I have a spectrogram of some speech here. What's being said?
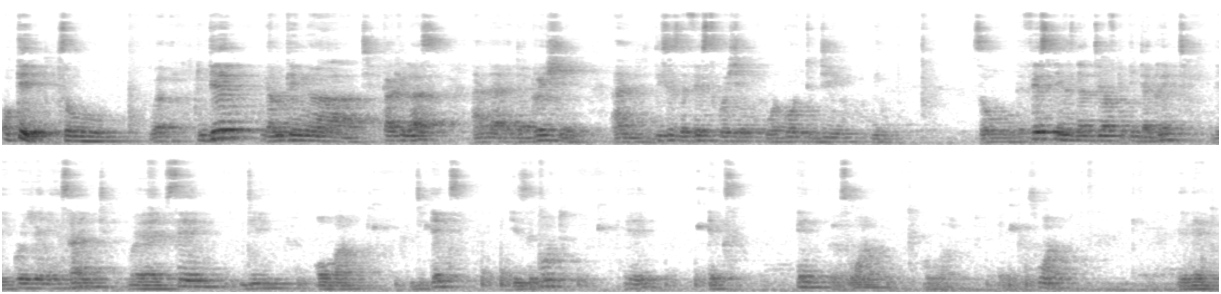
Okay, so well, today we are looking at calculus and uh, integration, and this is the first question we're going to deal with. So the first thing is that you have to integrate the equation inside, where you say d over dx is equal to a x n plus 1 over n plus 1. And then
